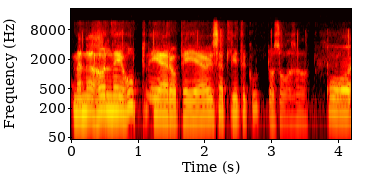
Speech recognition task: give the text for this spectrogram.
Men höll ni ihop ni europeer? Jag har ju sett lite kort och så. så. På?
